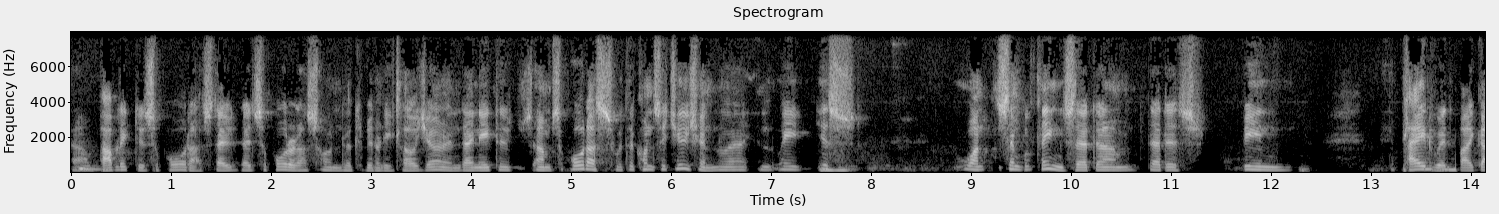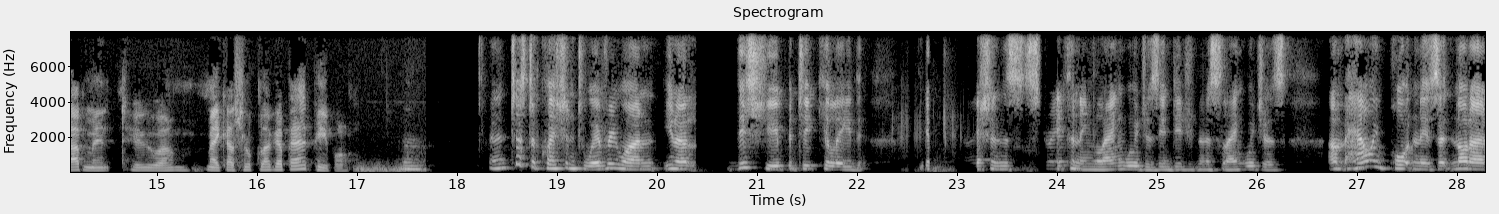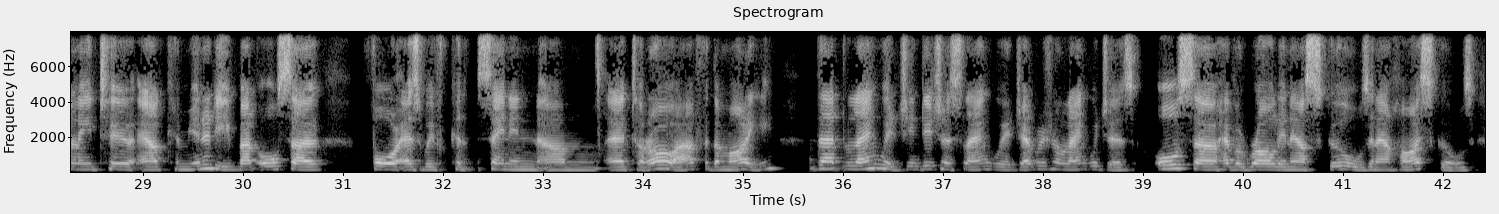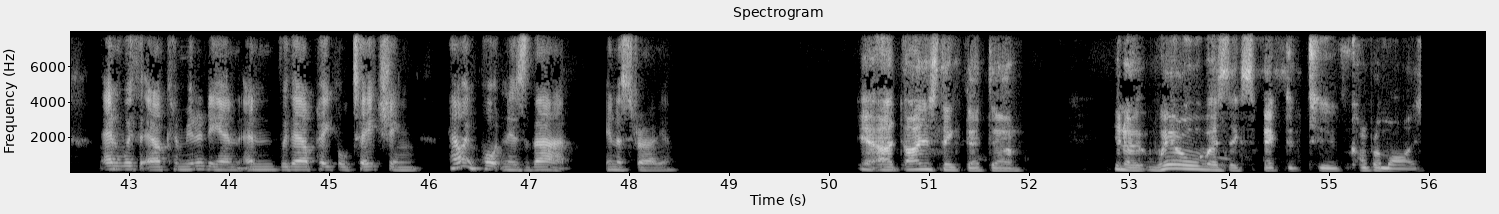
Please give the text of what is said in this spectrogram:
um, mm. public to support us. They, they supported us on the community closure, and they need to um, support us with the constitution. Uh, we just want simple things that um, that is being played with by government to um, make us look like a bad people. Mm. And just a question to everyone. You know, this year particularly, the nation's strengthening languages, Indigenous languages. Um, how important is it not only to our community, but also for, as we've seen in um, Aotearoa, for the Māori, that language, Indigenous language, Aboriginal languages, also have a role in our schools, in our high schools, and with our community and, and with our people teaching. How important is that in Australia? Yeah, I, I just think that, um, you know, we're always expected to compromise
